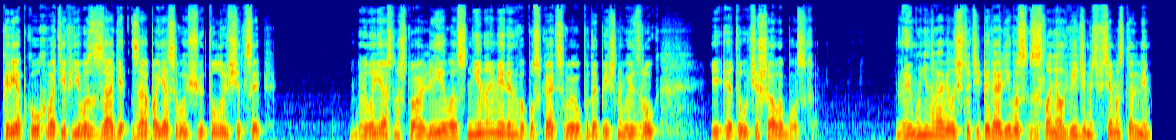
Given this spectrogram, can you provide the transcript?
крепко ухватив его сзади за опоясывающую туловище цепь. Было ясно, что Оливас не намерен выпускать своего подопечного из рук, и это утешало Босха. Но ему не нравилось, что теперь Оливас заслонял видимость всем остальным,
